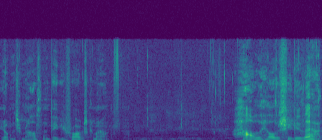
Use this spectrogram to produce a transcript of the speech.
she opens her mouth and the baby frogs come out. How the hell does she do that?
